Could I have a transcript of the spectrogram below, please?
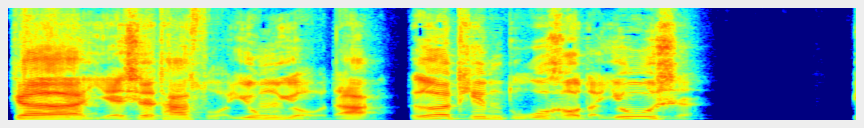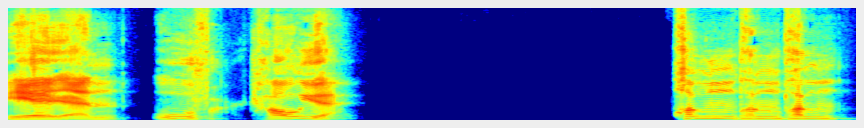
这也是他所拥有的得天独厚的优势，别人无法超越。砰砰砰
